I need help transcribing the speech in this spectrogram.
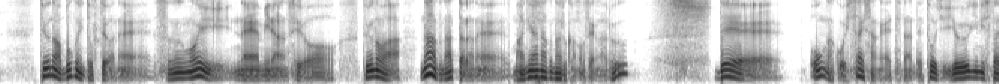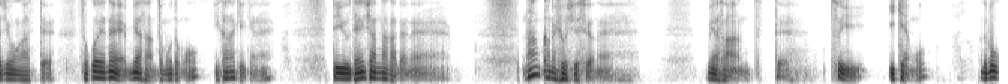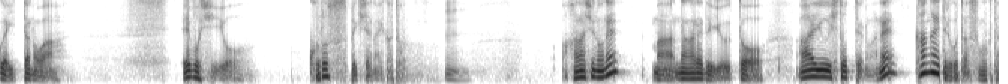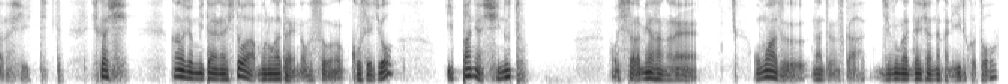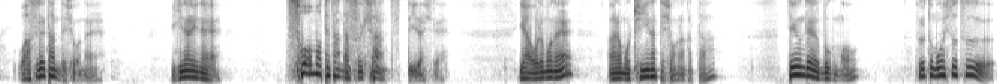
というのは僕にとってはねすごい悩みなんですよ。というのは長くなったらね間に合わなくなる可能性がある。で音楽を久石さんがやってたんで当時代々木にスタジオがあってそこへね皆さんともども行かなきゃいけない。っていう電車の中でねなんかの表紙ですよね。皆さんっつってつい意見を。で僕が言ったのは烏帽子を殺すべきじゃないかと、うん。話のね、まあ、流れで言うとああいう人っていうのはね考えてることはすごく正しいって言って。しかし彼女みたいな人は物語のその構成上一般には死ぬと。そしたら皆さんがね思わずなんていうんですか自分が電車の中にいることを忘れたんでしょうね。いきなりね「そう思ってたんだ鈴木さん」っつって言い出して。いや俺もねあれもう気になってしょうがなかった。っていうんで僕も。それともう一つ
